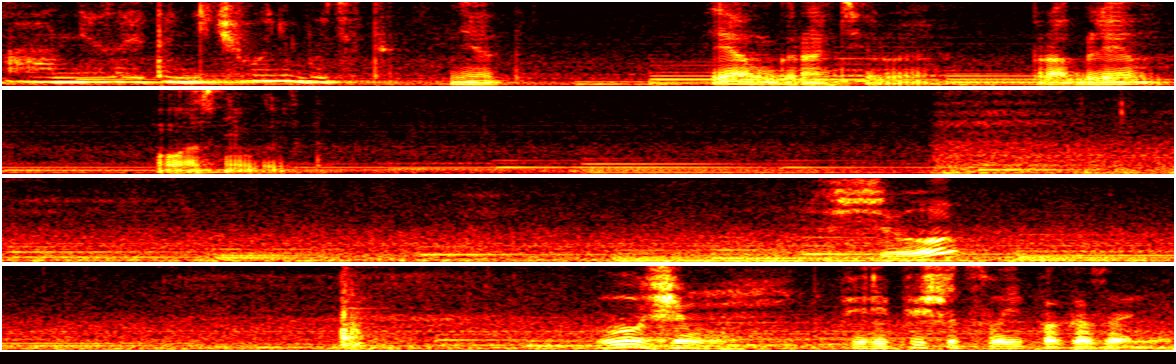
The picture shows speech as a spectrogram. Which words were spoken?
А мне за это ничего не будет? Нет, я вам гарантирую, проблем у вас не будет. Все? В общем, перепишет свои показания.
